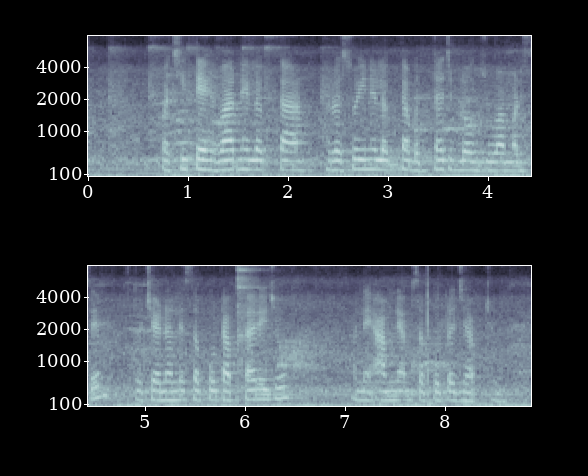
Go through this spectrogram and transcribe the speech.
પછી તહેવારને લગતા, રસોઈને લગતા બધા જ બ્લોગ જોવા મળશે. તો ચેનલને સપોર્ટ આપતા રહેજો. અને આમને આમ સપોર્ટ જ આપજો.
